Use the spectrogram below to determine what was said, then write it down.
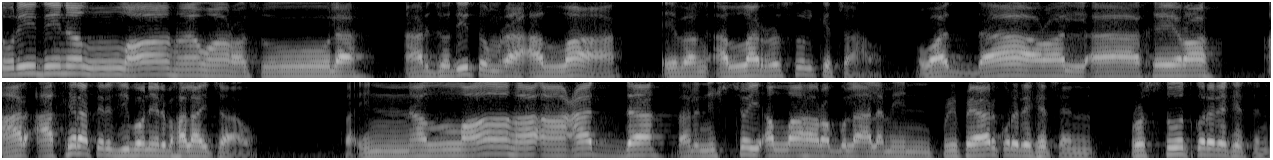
تُرِيدِنَ اللَّهَ وَرَسُولَهُ আর যদি তোমরা আল্লাহ এবং আল্লাহর রসুলকে চাও ওয়াদ্দারাল আখিরাহ আর আখেরাতের জীবনের ভালাই চাও। তাহলে নিশ্চয়ই আল্লাহ রবাহ আলমিন প্রিপেয়ার করে রেখেছেন, প্রস্তুত করে রেখেছেন।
